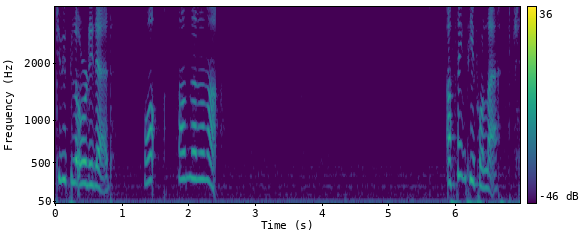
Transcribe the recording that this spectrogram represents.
Two people are already dead. What? They done that? I think people left.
